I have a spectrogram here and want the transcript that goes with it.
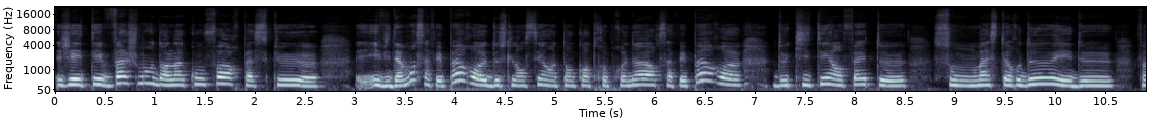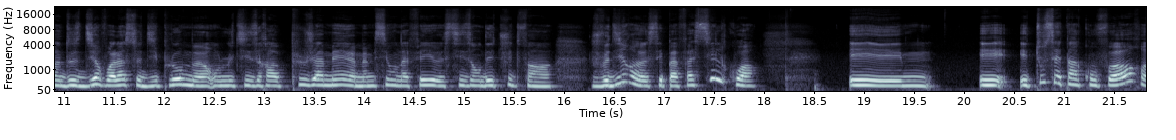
j'ai été vachement dans l'inconfort parce que, euh, évidemment, ça fait peur euh, de se lancer en tant qu'entrepreneur, ça fait peur euh, de quitter en fait son master 2 et de, enfin, de se dire voilà, ce diplôme, on l'utilisera plus jamais, même si on a fait 6 ans d'études. Enfin, je veux dire, c'est pas facile quoi. Et, et, et tout cet inconfort,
